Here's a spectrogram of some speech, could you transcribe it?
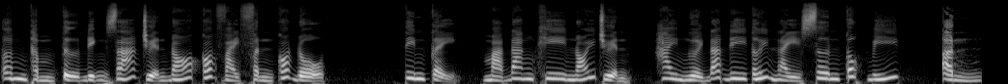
âm thầm tự định giá chuyện đó có vài phần có độ. Tin cậy, mà đang khi nói chuyện, hai người đã đi tới này sơn cốc bí. Ẩn,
